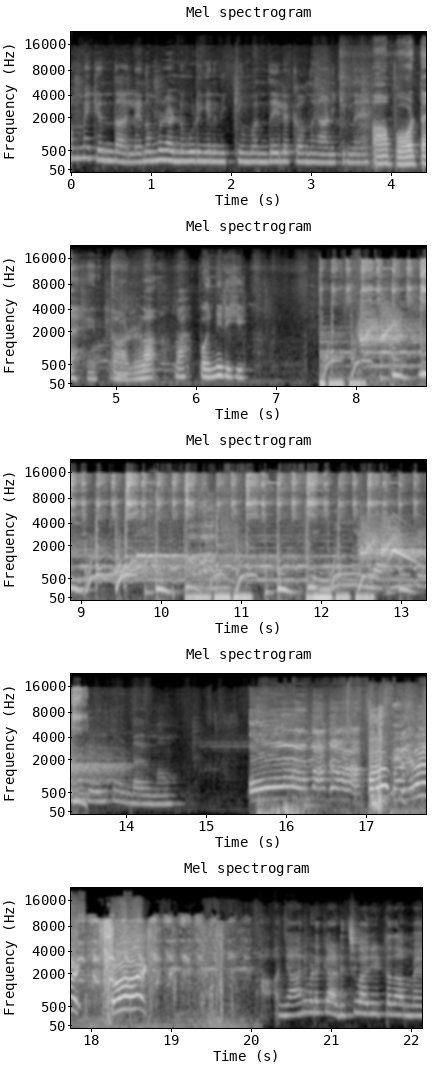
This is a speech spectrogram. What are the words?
അമ്മയ്ക്ക് എന്താ അല്ലേ? നമ്മൾ രണ്ടും കൂടി ഇങ്ങനെ നിൽക്കുമ്പോൾ എന്തേലൊക്കെ ഒന്ന് കാണിക്കുന്നേ? ആ പോട്ടെ. തള്ള. വാ പൊന്നിരിക്കി. ഞാനിവിടൊക്കെ അടിച്ചു വാരിയിട്ടതാ അമ്മേ.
